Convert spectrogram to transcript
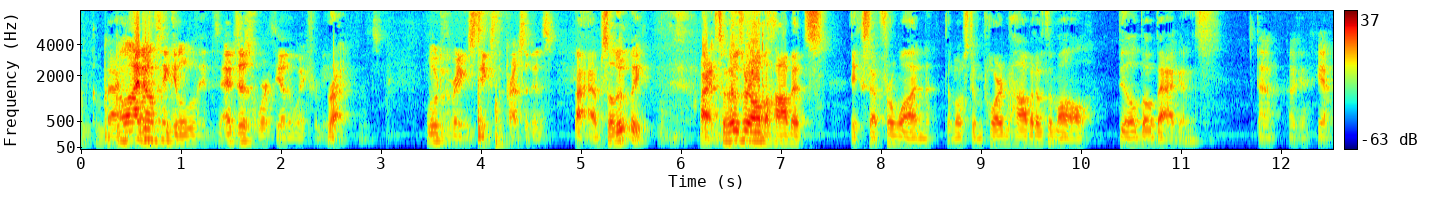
I'll come back. Well, I don't think it'll. It, it doesn't work the other way for me. Right. Lord of the Rings takes the precedence. Uh, absolutely. All right, so those are all the hobbits except for one, the most important hobbit of them all, Bilbo Baggins, Oh, okay, yeah.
